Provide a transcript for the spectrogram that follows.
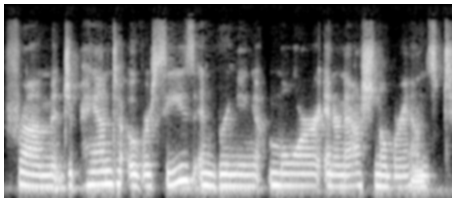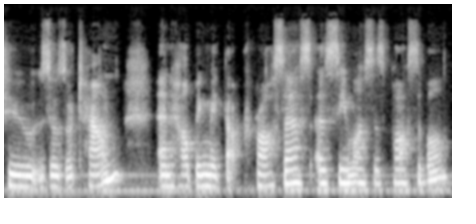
from Japan to overseas and bringing more international brands to Zozo Town and helping make that process as seamless as possible.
